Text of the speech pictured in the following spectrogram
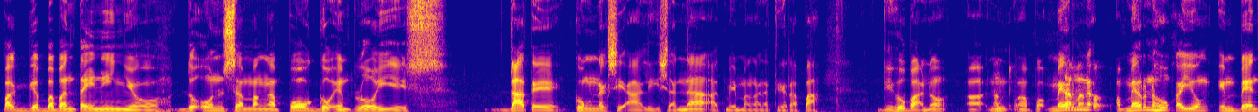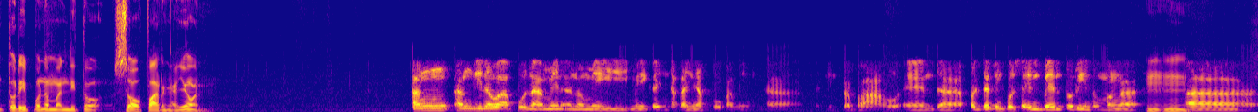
pagbabantay ninyo doon sa mga POGO employees dati kung nagsialisan na at may mga natira pa. Di ho ba, no? Ah, n- opo. Meron Tama na, po. ah, meron na ho kayong inventory po naman dito so far ngayon. Ang ang ginawa po namin ano may may kanya-kanya po kami uh, trabaho and ah, pagdating po sa inventory ng mga Mm-mm. ah,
